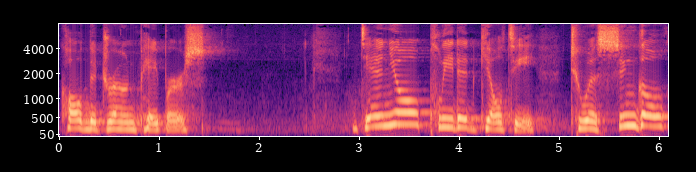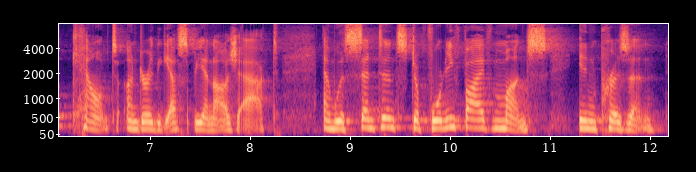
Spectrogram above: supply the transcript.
called The Drone Papers. Daniel pleaded guilty to a single count under the Espionage Act and was sentenced to 45 months in prison.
